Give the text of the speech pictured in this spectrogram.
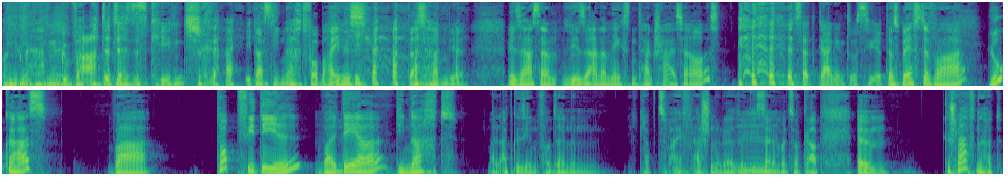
und haben gewartet, dass das Kind schreit. dass die Nacht vorbei ist. Das haben wir. Wir, saßen am, wir sahen am nächsten Tag scheiße aus. Das hat keinen interessiert. Das Beste war, Lukas war topfidel, weil Mhm. der die Nacht, mal abgesehen von seinen, ich glaube, zwei Flaschen oder so, die Mhm. es da damals noch gab, ähm, geschlafen hat.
